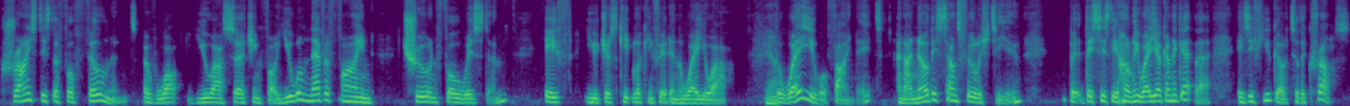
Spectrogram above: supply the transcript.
Christ is the fulfillment of what you are searching for. You will never find true and full wisdom if you just keep looking for it in the way you are. Yeah. The way you will find it, and I know this sounds foolish to you, but this is the only way you're going to get there, is if you go to the cross,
